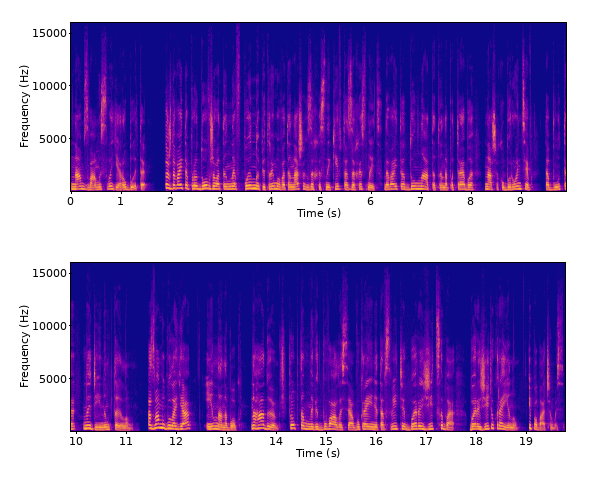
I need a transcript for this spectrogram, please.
нам з вами своє робити. Тож давайте продовжувати невпинно підтримувати наших захисників та захисниць. Давайте донатити на потреби наших оборонців та бути надійним тилом. А з вами була я, Інна Набок. Нагадую, що б там не відбувалося в Україні та в світі, бережіть себе, бережіть Україну і побачимось.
